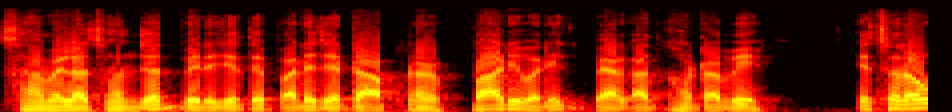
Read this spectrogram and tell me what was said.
ঝামেলা ঝঞ্ঝাট বেড়ে যেতে পারে, যেটা আপনার পারিবারিক ব্যাঘাত ঘটাবে। এছাড়াও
